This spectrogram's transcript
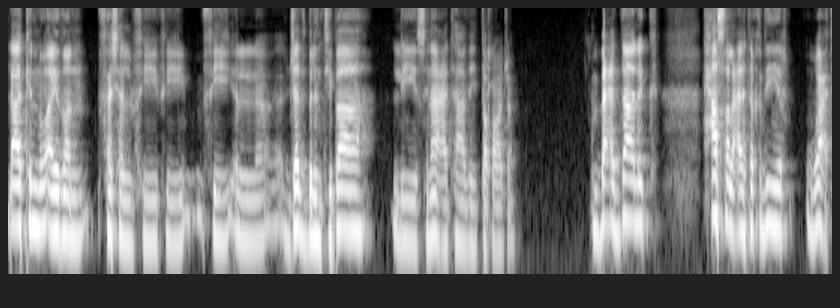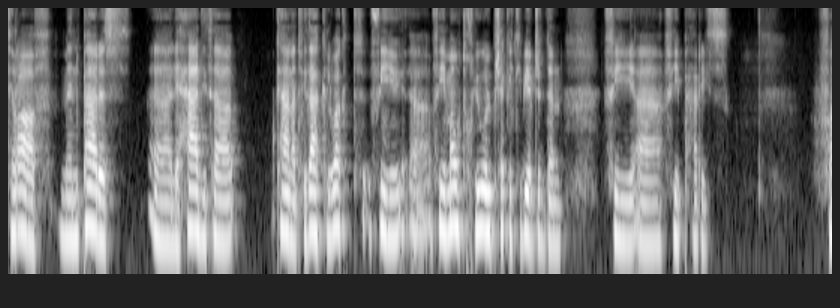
لكنه أيضا فشل في في في جذب الانتباه لصناعة هذه الدراجة. بعد ذلك حصل على تقدير واعتراف من باريس آه، لحادثة كانت في ذاك الوقت في آه، في موت خيول بشكل كبير جدا في آه، في باريس. ف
